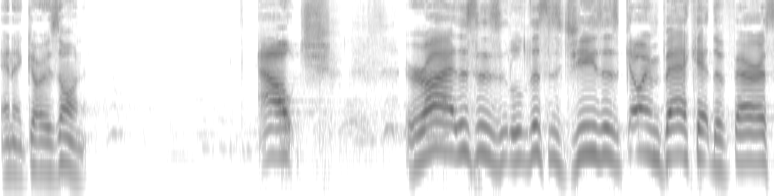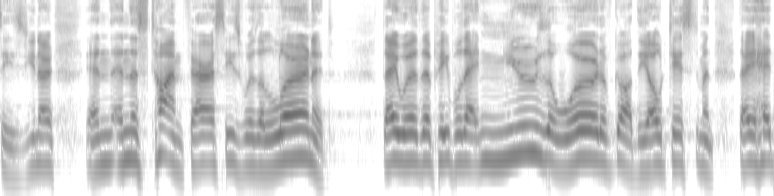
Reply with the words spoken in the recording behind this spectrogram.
And it goes on. Ouch. Right, this is this is Jesus going back at the Pharisees. You know, and in this time, Pharisees were the learned. They were the people that knew the Word of God, the Old Testament. They had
